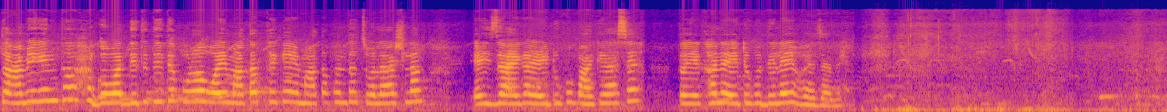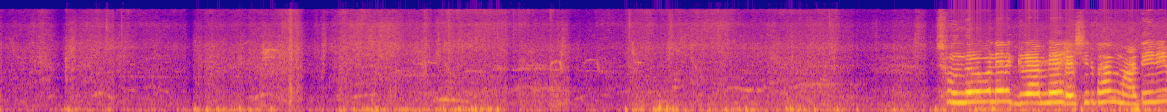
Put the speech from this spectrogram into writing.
তো আমি কিন্তু গোবর দিতে দিতে পুরো ওই মাথার থেকে এই মাথা পর্যন্ত চলে আসলাম। এই জায়গায় এইটুকু বাকি আছে, তো এখানে এইটুকু দিলেই হয়ে যাবে। সুন্দরবনের গ্রামে বেশিরভাগ মাটিরই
